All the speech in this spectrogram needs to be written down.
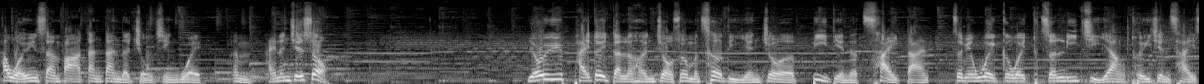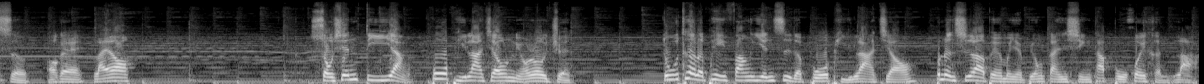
它尾韵散发淡淡的酒精味，嗯，还能接受。由于排队等了很久，所以我们彻底研究了必点的菜单。这边为各位整理几样推荐菜色。OK，来哦。首先第一样，剥皮辣椒牛肉卷，独特的配方腌制的剥皮辣椒，不能吃辣的朋友们也不用担心，它不会很辣，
